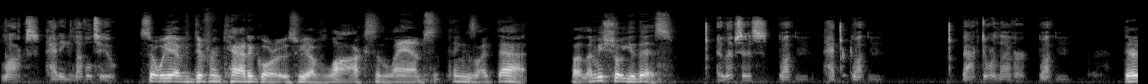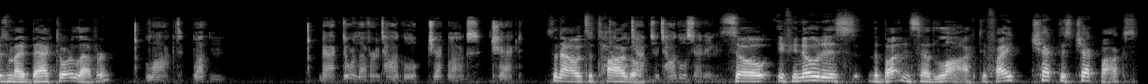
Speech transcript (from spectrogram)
locks, heading level 2, So we have different categories. We have locks and lamps and things like that. But let me show you this. ellipsis, button, head, button, backdoor lever, button, There's my backdoor lever. locked, button, backdoor lever toggle, checkbox, checked, So now it's a toggle. tap to toggle settings, So if you notice, the button said locked. If I check this checkbox,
